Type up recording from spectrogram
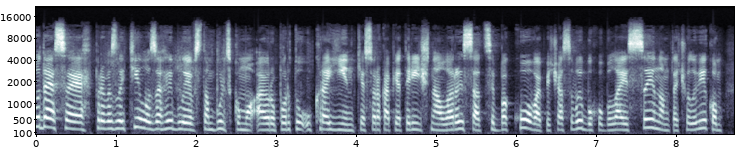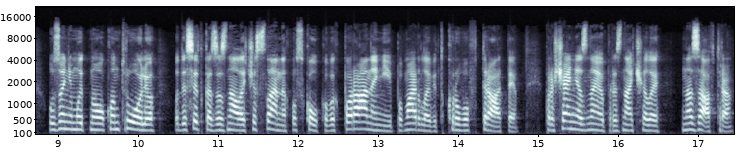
Одеси привезли тіло загиблої в стамбульському аеропорту українки. 45-річна Лариса Цибакова під час вибуху була із сином та чоловіком у зоні митного контролю. Одеситка зазнала численних осколкових поранень і померла від крововтрати. Прощання з нею призначили на завтра.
